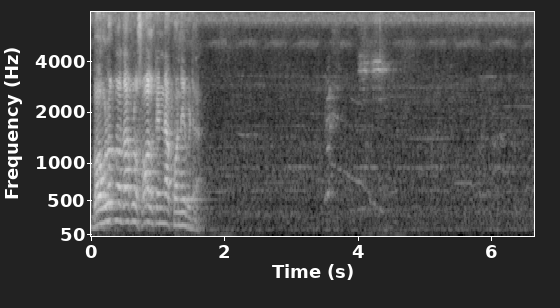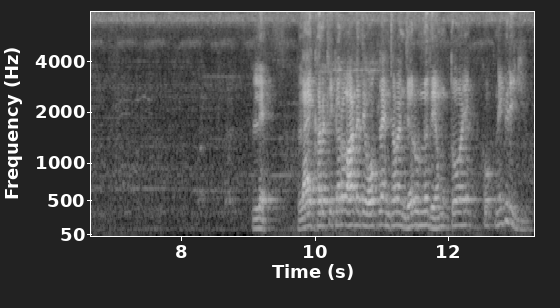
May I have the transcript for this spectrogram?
બહુલકનો દાખલો સોલ્વ કરી નાખો નહીં બેટા. લે લાઈક હરકી કરવા માટે ઓફલાઈન થવાની જરૂર નથી. અમુક તો એક કોક નીકળી ગયું.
